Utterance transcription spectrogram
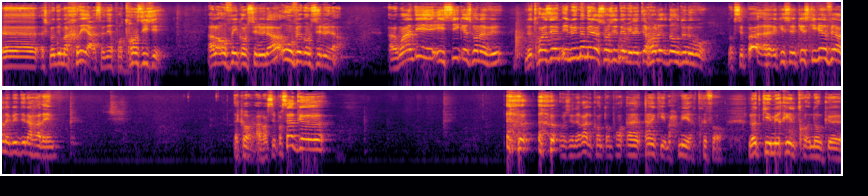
euh, ce qu'on dit c'est-à-dire pour transiger. Alors on fait comme celui-là ou on fait comme celui-là? Alors on dit ici, qu'est-ce qu'on a vu? Le troisième, et lui-même, il a changé d'avis, il a été donc de nouveau. Donc c'est pas, euh, qu'est-ce qu'est-ce qu'il vient faire le Bidin Harim D'accord, alors c'est pour ça que, en général, quand on prend un, un qui est mahmir, très fort, l'autre qui est mikhil, trop- donc euh,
